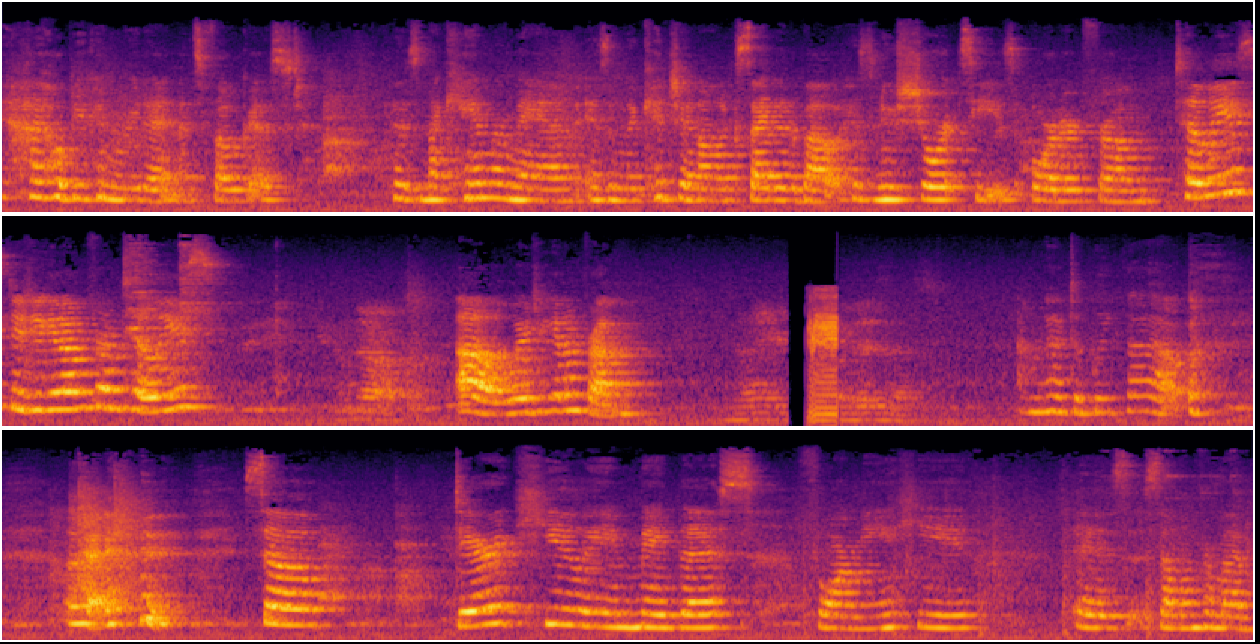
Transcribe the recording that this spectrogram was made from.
I hope you can read it and it's focused because my cameraman is in the kitchen all excited about his new shorts he's ordered from Tilly's. Did you get them from Tilly's? No. Oh, where'd you get them from? None of your business. I'm gonna have to bleep that out. okay, so Derek Healy made this for me. He is someone from my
